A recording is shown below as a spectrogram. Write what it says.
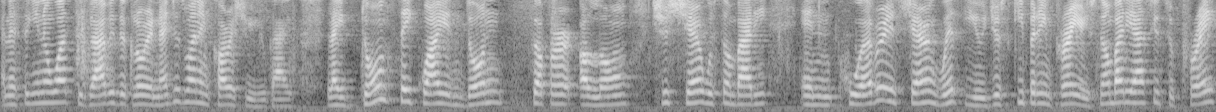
And I said, You know what? To God be the glory. And I just want to encourage you, you guys. Like, don't stay quiet and don't suffer alone. Just share with somebody. And whoever is sharing with you, just keep it in prayer. If somebody asks you to pray,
